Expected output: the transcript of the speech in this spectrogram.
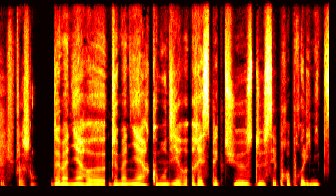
De toute façon. de manière, euh, de manière, comment dire, respectueuse de ses propres limites.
